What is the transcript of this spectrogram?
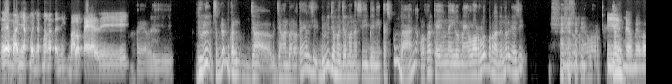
Ya banyak banyak banget anjing. Balotelli. Balotelli. Dulu sebenarnya bukan ja- jangan Balotelli sih. Dulu zaman-zaman si Benitez pun banyak loh, Fer. Kayak Neil Mellor lu pernah denger gak sih? Neil Mellor. Iya, Yang Mel Melo.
